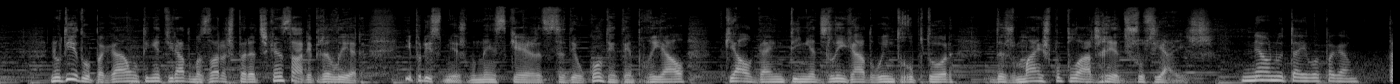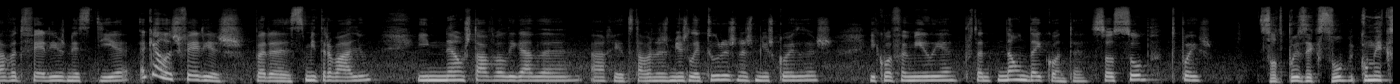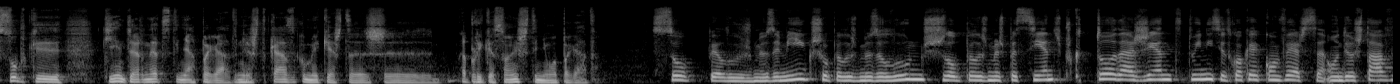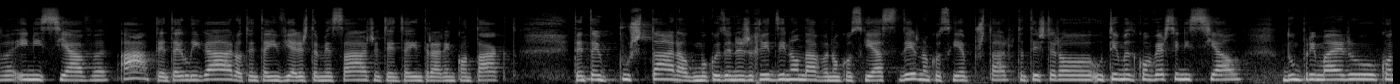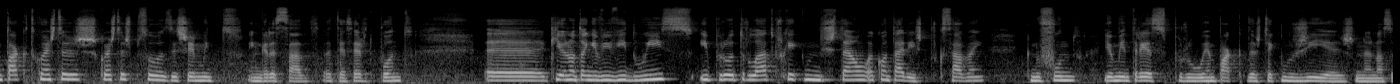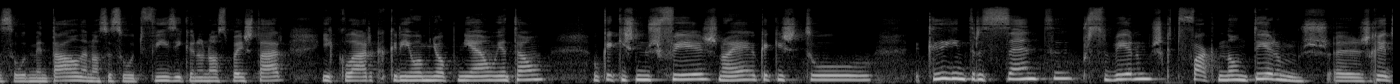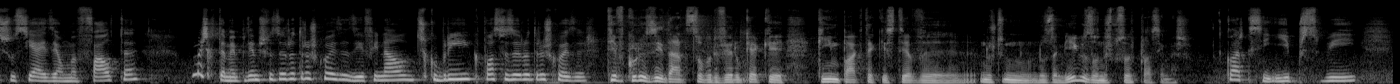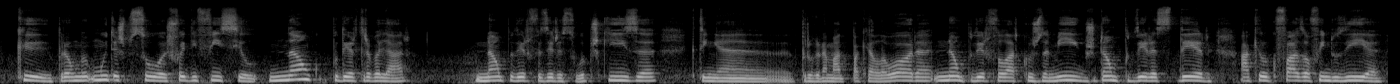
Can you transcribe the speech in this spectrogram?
No dia do apagão, tinha tirado umas horas para descansar e para ler, e por isso mesmo nem sequer se deu conta em tempo real que alguém tinha desligado o interruptor das mais populares redes sociais. Não notei o apagão estava de férias nesse dia, aquelas férias para semi-trabalho, e não estava ligada à rede. Estava nas minhas leituras, nas minhas coisas e com a família, portanto não dei conta, só soube depois. Só depois é que soube. Como é que soube que, que a internet tinha apagado? Neste caso, como é que estas uh, aplicações tinham apagado? Sou pelos meus amigos, sou pelos meus alunos, sou pelos meus pacientes, porque toda a gente, do início de qualquer conversa onde eu estava, iniciava: Ah, tentei ligar, ou tentei enviar esta mensagem, tentei entrar em contacto, tentei postar alguma coisa nas redes e não dava, não conseguia aceder, não conseguia postar. Portanto, este era o, o tema de conversa inicial de um primeiro contacto com estas, com estas pessoas. Achei muito engraçado, até certo ponto uh, que eu não tenha vivido isso e por outro lado porque é que me estão a contar isto porque sabem que no fundo eu me interesso por o impacto das tecnologias na nossa saúde mental, na nossa saúde física, no nosso bem-estar e claro que queriam a minha opinião então o que é que isto nos fez, não é? O que é que isto que interessante percebermos que de facto não termos as redes sociais é uma falta, mas que também podemos fazer outras coisas e afinal descobri que posso fazer outras coisas. Tive curiosidade sobre ver o que é que, que impacto é que isso teve nos, nos amigos ou nas pessoas próximas. Claro que sim, e percebi que para muitas pessoas foi difícil não poder trabalhar, não poder fazer a sua pesquisa que tinha programado para aquela hora, não poder falar com os amigos, não poder aceder àquilo que faz ao fim do dia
